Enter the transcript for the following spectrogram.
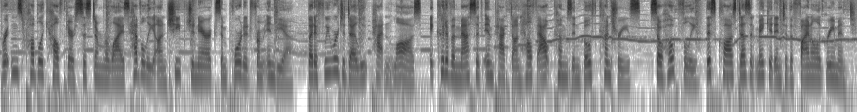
Britain's public healthcare system system relies heavily on cheap generics imported from India. But if we were to dilute patent laws, it could have a massive impact on health outcomes in both countries. So hopefully, this clause doesn't make it into the final agreement.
